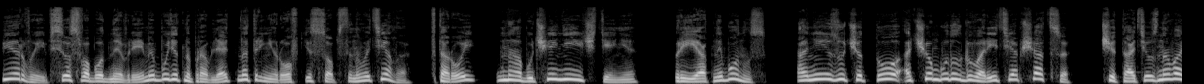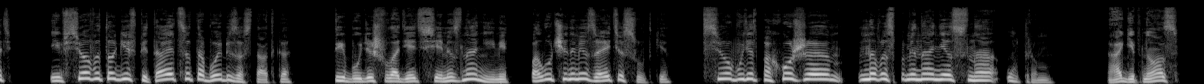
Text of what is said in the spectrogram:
Первый все свободное время будет направлять на тренировки собственного тела. Второй — на обучение и чтение. Приятный бонус. Они изучат то, о чем будут говорить и общаться, читать и узнавать. И все в итоге впитается тобой без остатка. Ты будешь владеть всеми знаниями, полученными за эти сутки. Все будет похоже на воспоминания сна утром. А гипноз?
